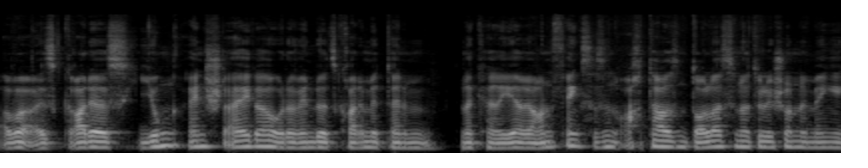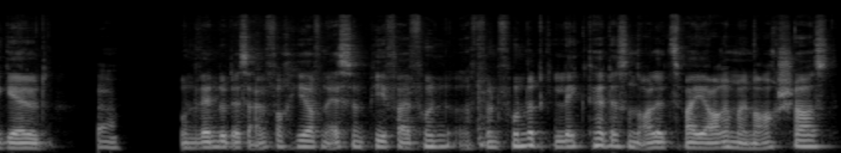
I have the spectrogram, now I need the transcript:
Aber als grade als Jungeinsteiger oder wenn du jetzt grade mit deinem deiner Karriere anfängst, da sind 8.000 $ sind natürlich schon 'ne Menge Geld. Ja. Und wenn du das einfach hier auf 'n S&P 500 500 gelegt hättest und alle 2 Jahre mal nachschaust,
